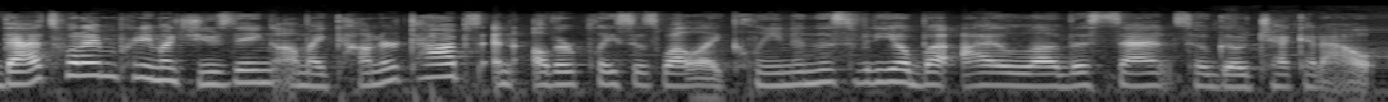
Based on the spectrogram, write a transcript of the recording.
That's what I'm pretty much using on my countertops and other places while I clean in this video, but I love the scent, so go check it out.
